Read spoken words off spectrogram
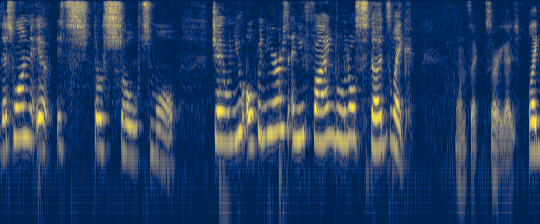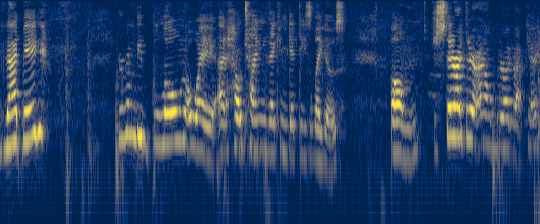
this one it, it's they're so small. Jay, when you open yours and you find little studs like one sec, sorry guys, like that big, you're gonna be blown away at how tiny they can get these Legos. Um, just stay right there and I'll be right back, okay?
